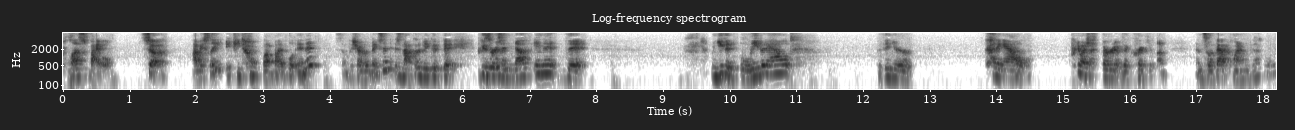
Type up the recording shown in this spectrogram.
plus Bible. So, obviously, if you don't want Bible in it, Simply Charlotte Mason is not going to be a good fit because there is enough in it that when you could leave it out, but then you're cutting out pretty much a third of the curriculum. And so at that point, I'm like, well,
